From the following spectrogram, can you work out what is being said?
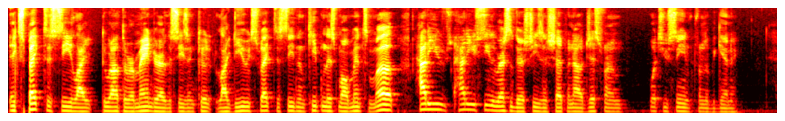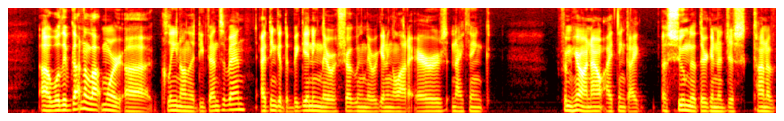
expect to see like throughout the remainder of the season? Could like do you expect to see them keeping this momentum up? How do you how do you see the rest of their season shaping out just from what you've seen from the beginning? Uh, well, they've gotten a lot more uh, clean on the defensive end. I think at the beginning they were struggling; they were getting a lot of errors, and I think from here on out, I think I assume that they're gonna just kind of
